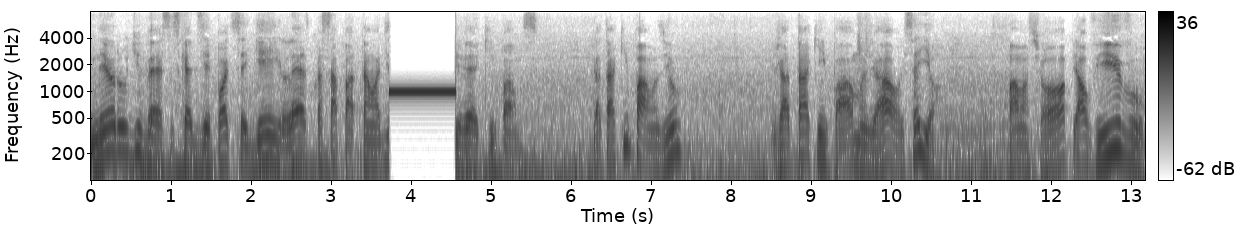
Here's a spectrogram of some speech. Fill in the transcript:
neurodiversas, quer dizer, pode ser gay, lésbica, sapatão, a de tiver aqui em Palmas. Já tá aqui em Palmas, viu? Já tá aqui em Palmas já, ó. Isso aí, ó. Palmas Shop, ao vivo.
